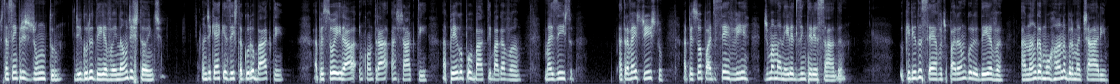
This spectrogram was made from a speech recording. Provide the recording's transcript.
está sempre junto de Gurudeva e não distante. Onde quer que exista Guru Bhakti, a pessoa irá encontrar a Shakti, apego por Bhakti Bhagavan. Mas isto, através disto, a pessoa pode servir de uma maneira desinteressada. O querido servo de Param Gurudeva, Ananga Mohana Brahmachari,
